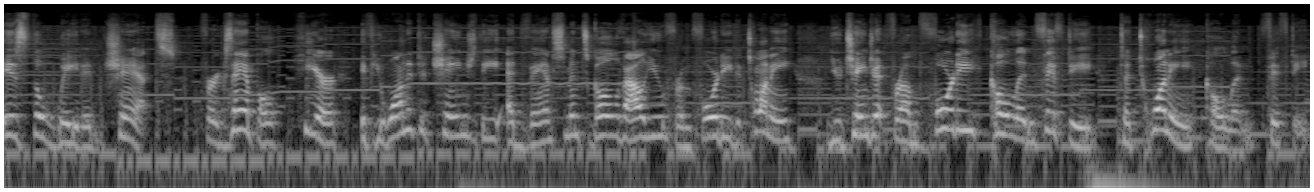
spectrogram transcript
is the weighted chance. For example, here, if you wanted to change the advancement's goal value from 40 to 20, you change it from 40 colon 50 to 20 colon 50.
